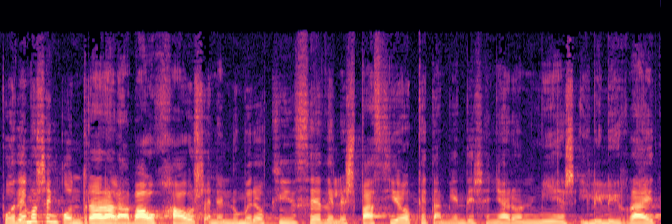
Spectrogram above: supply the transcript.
podemos encontrar a la Bauhaus en el número 15 del espacio que también diseñaron Mies y Lily Wright,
